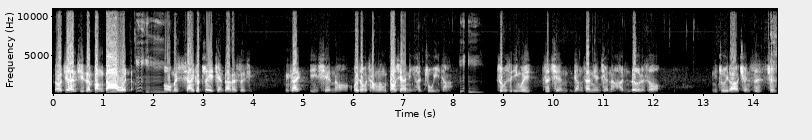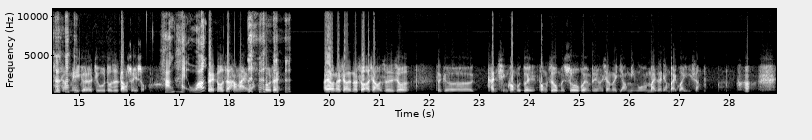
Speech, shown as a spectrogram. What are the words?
呃，既然奇珍帮大家问了，嗯嗯嗯，哦，我们想一个最简单的事情，你看以前呢，为什么长隆到现在你很注意它？嗯嗯，是不是因为之前两三年前那很热的时候，你注意到全市 全市场每一个人几乎都是当水手，航海王，对，都是航海王，对不对？还有那小那时候阿翔老师就。这个看情况不对，通知我们所有会员朋友，像那阳明，我们卖在两百块以上。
